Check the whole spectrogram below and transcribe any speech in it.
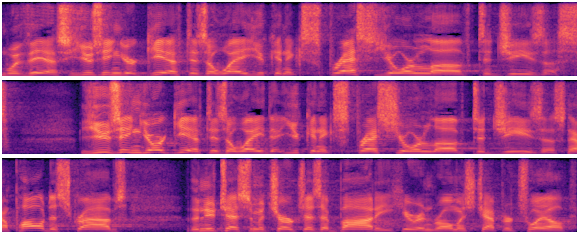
with this using your gift as a way you can express your love to Jesus. Using your gift is a way that you can express your love to Jesus. Now, Paul describes the New Testament church as a body here in Romans chapter 12.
